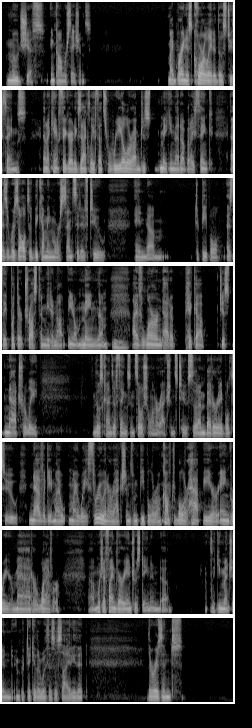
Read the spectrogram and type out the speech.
mood shifts in conversations. My brain has correlated those two things, and I can't figure out exactly if that's real or I'm just making that up. But I think as a result of becoming more sensitive to and um, to people as they've put their trust in me to not you know maim them, I've learned how to pick up just naturally those kinds of things in social interactions too, so that I'm better able to navigate my my way through interactions when people are uncomfortable or happy or angry or mad or whatever, um, which I find very interesting. And uh, like you mentioned in particular with a society that there isn't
